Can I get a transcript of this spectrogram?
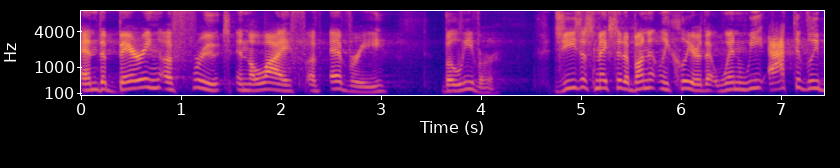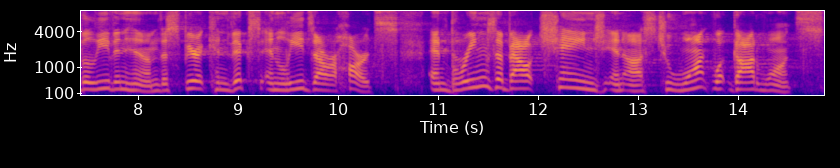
and the bearing of fruit in the life of every believer. Jesus makes it abundantly clear that when we actively believe in Him, the Spirit convicts and leads our hearts and brings about change in us to want what God wants,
